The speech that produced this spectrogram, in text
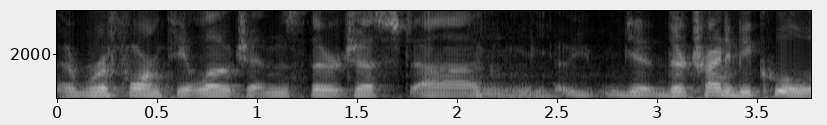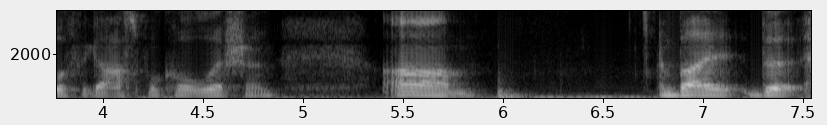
Reformed theologians. They're just uh, they're trying to be cool with the Gospel Coalition. Um, but the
